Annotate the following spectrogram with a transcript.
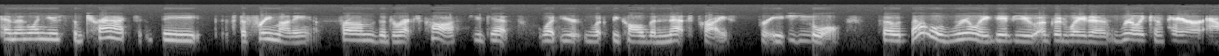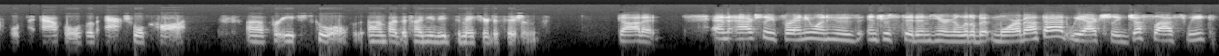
And then when you subtract the, the free money from the direct cost, you get what you what we call the net price for each mm-hmm. school. So that will really give you a good way to really compare apples to apples of actual costs uh, for each school um, by the time you need to make your decisions. Got it. And actually, for anyone who's interested in hearing a little bit more about that, we actually just last week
